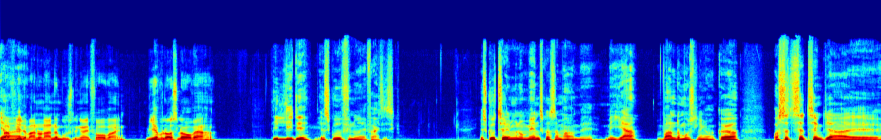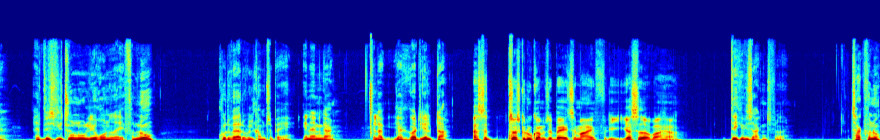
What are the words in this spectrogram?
jeg, Bare fordi der var nogle andre muslinger i forvejen. Vi har vel også lov at være her. Det er lige det, jeg skal ud og finde ud af, faktisk. Jeg skulle tale med nogle mennesker, som har med, med jer, vandremuslinger, at gøre. Og så, så tænkte jeg, øh, at hvis vi to nu lige rundet af for nu, kunne det være, at du ville komme tilbage en anden gang. Eller jeg kan godt hjælpe dig. Altså, så skal du komme tilbage til mig, fordi jeg sidder jo bare her. Det kan vi sagtens finde ud af. Tak for nu.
